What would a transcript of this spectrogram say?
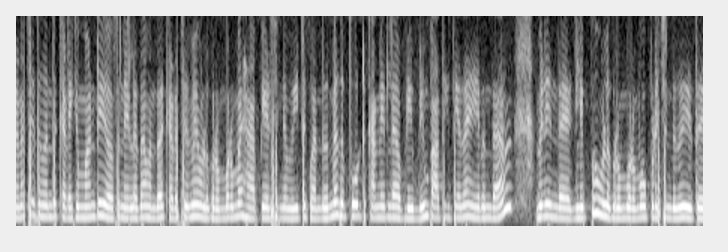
நினச்சது வந்து கிடைக்குமான்ட்டு யோசனையில் தான் வந்தால் கிடச்சதுமே அவளுக்கு ரொம்ப ரொம்ப ஹாப்பி ஆகிடுச்சுங்க வீட்டுக்கு வந்ததுமே அதை போட்டு கண்ணில் அப்படி இப்படின்னு பார்த்துக்கிட்டே தான் இருந்தேன். அதுமாரி இந்த கிளிப்பும் அவளுக்கு ரொம்ப ரொம்ப பிடிச்சிருந்தது. இது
